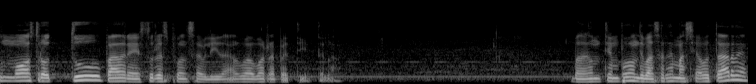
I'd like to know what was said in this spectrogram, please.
un monstruo. Tú, Padre, es tu responsabilidad. Vuelvo a repetírtela. Va a haber un tiempo donde va a ser demasiado tarde.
